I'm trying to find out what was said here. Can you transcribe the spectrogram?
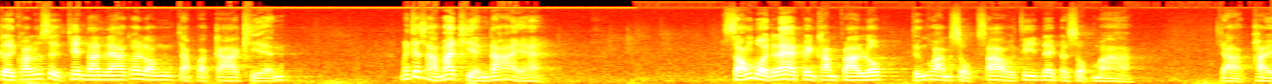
เกิดความรู้สึกเช่นนั้นแล้วก็ลองจับปากกาเขียน มันก็สามารถเขียนได้ฮะ สองบทแรกเป็นคำปรารบถึงความโศกเศร้าที่ได้ประสบมาจากภัย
